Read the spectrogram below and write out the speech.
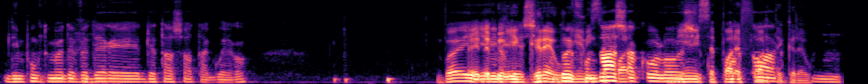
din punctul meu de vedere, e detașat Aguero. Băi, Păi, e, de pe- e și greu. cu doi Mie mi se, fundași par, acolo mie și mi cu se pare portar. foarte greu. Mm.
